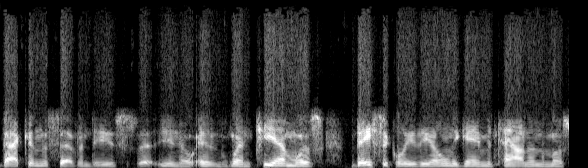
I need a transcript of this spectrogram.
back in the 70s, uh, you know, when TM was basically the only game in town and the most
